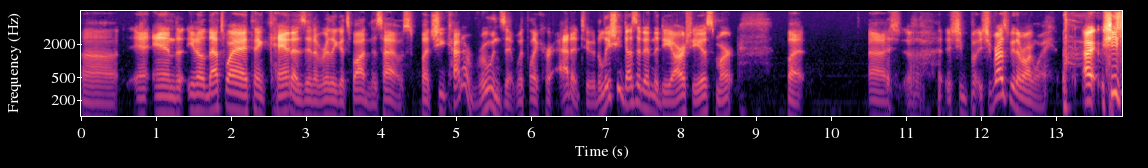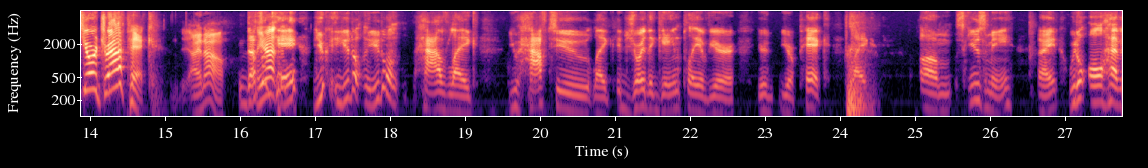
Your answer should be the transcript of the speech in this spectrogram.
Uh, and, and you know that's why I think Hannah's in a really good spot in this house, but she kind of ruins it with like her attitude. At least she does it in the DR. She is smart, but uh, sh- she she rubs me the wrong way. All right, she's your draft pick. I know. That's You're not- okay. You you don't you don't have like you have to like enjoy the gameplay of your your your pick. Like, um, excuse me, right? We don't all have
